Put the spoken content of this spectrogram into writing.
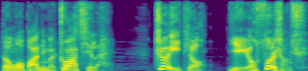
等我把你们抓起来，这一条也要算上去。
